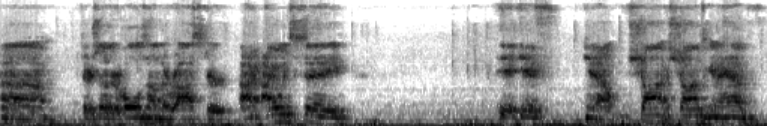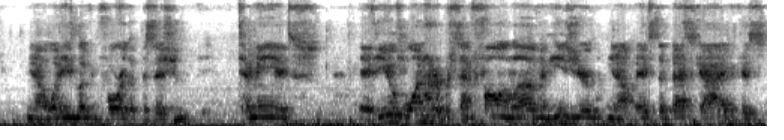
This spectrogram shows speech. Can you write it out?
Um, there's other holes on the roster. I, I would say if you know Sean Sean's going to have you know what he's looking for at the position. To me, it's if you 100% fall in love and he's your you know it's the best guy because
